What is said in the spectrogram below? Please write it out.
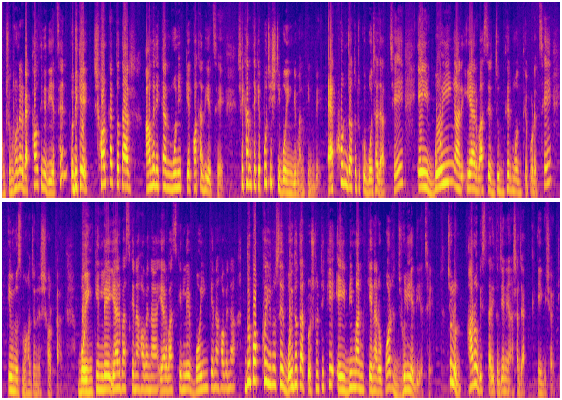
অংশগ্রহণের ব্যাখ্যাও তিনি দিয়েছেন। ওদিকে সরকার তো তার আমেরিকান মনিপকে কথা দিয়েছে, সেখান থেকে পঁচিশটি বোয়িং বিমান কিনবে। এখন যতটুকু বোঝা যাচ্ছে, এই বোয়িং আর এয়ারবাসের যুদ্ধের মধ্যে পড়েছে ইউনুস মহাজনের সরকার। বোয়িং কিনলে এয়ারবাস কেনা হবে না এয়ারবাস কিনলে বোয়িং কেনা হবে না। দুপক্ষ ইউনুসের বৈধতার প্রশ্নটিকে এই বিমান কেনার উপর ঝুলিয়ে দিয়েছে। চলুন আরও বিস্তারিত জেনে আসা যাক এই বিষয়টি।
